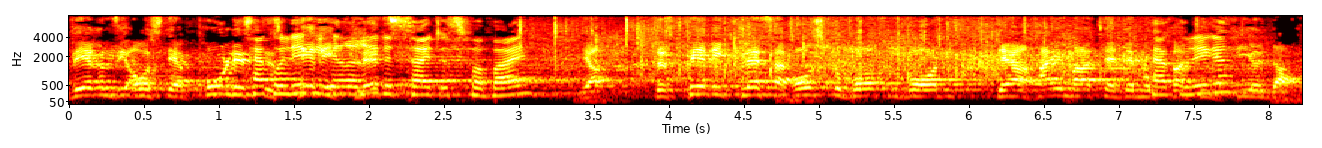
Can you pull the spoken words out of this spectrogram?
wären Sie aus der Polis Herr des Kollege, Ihre Perikles, Redezeit ist vorbei. ja, des Perikles herausgeworfen worden, der Heimat der Demokratie. Vielen Dank.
